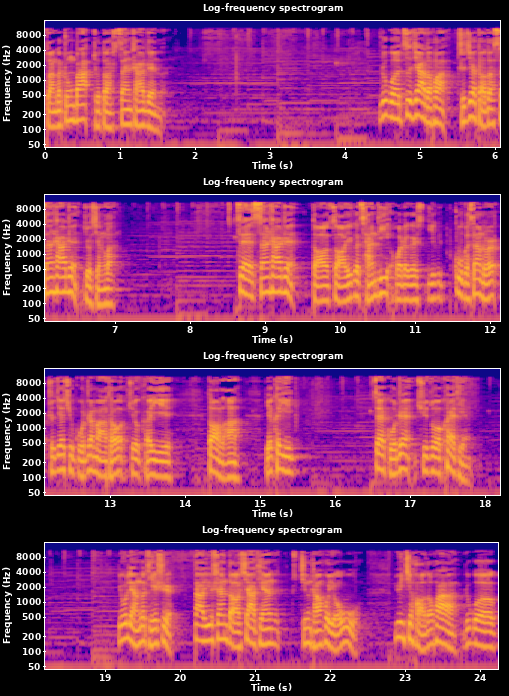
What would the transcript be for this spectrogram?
转个中巴就到三沙镇了。如果自驾的话，直接导到三沙镇就行了。在三沙镇导找一个残堤或者个一个雇个三轮，直接去古镇码头就可以到了啊。也可以在古镇去坐快艇。有两个提示：大屿山岛夏天经常会有雾，运气好的话，如果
